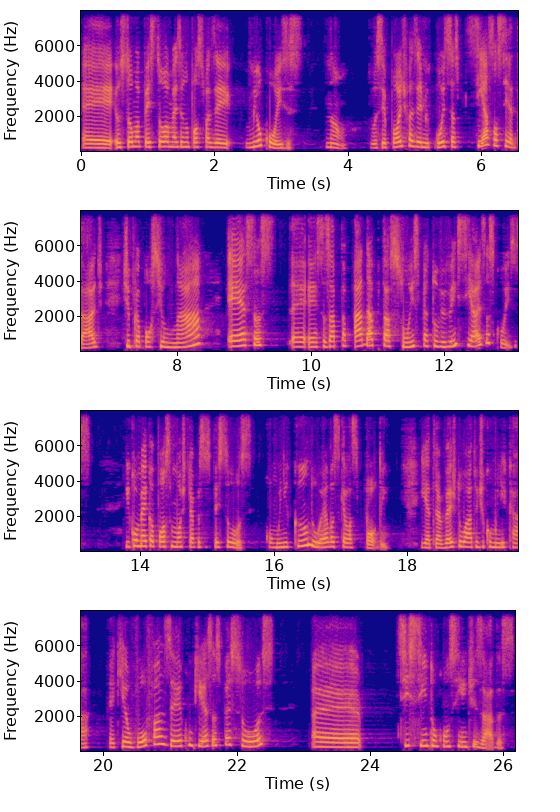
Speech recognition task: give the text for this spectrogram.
É, eu sou uma pessoa, mas eu não posso fazer mil coisas. Não. Você pode fazer mil coisas se a sociedade te proporcionar essas, é, essas adaptações para tu vivenciar essas coisas. E como é que eu posso mostrar para essas pessoas? Comunicando elas que elas podem. E através do ato de comunicar é que eu vou fazer com que essas pessoas é, se sintam conscientizadas.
